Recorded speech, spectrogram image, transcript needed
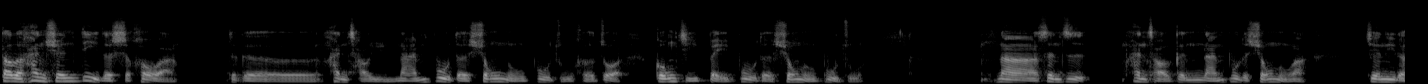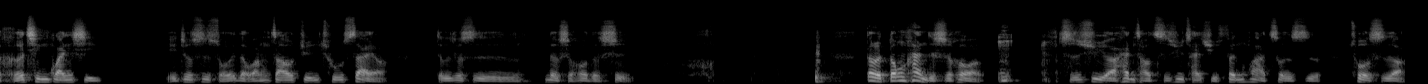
到了汉宣帝的时候啊，这个汉朝与南部的匈奴部族合作，攻击北部的匈奴部族。那甚至汉朝跟南部的匈奴啊建立了和亲关系，也就是所谓的王昭君出塞啊，这个就是那时候的事。到了东汉的时候啊，持续啊汉朝持续采取分化措施措施啊，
